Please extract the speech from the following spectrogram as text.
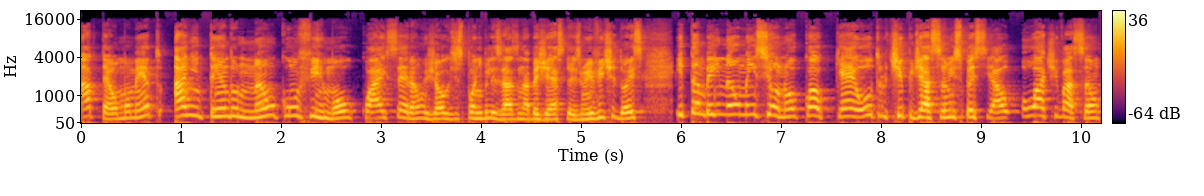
Até o momento, a Nintendo não confirmou quais serão os jogos disponibilizados na BGS 2022 e também não mencionou qualquer outro tipo de ação especial ou ativação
